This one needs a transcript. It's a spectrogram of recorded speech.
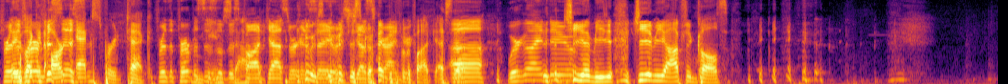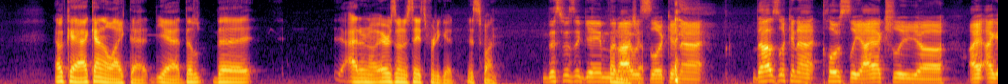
For it the was like an Arc purposes- X for tech. For the purposes of this podcast, we're going to say it it was, was just just Grindr grinder for the podcast, Uh, we're going to. GME, GME option calls. Okay, I kind of like that. Yeah, the the I don't know. Arizona State's pretty good. It's fun. This was a game Fun that I matchup. was looking at. that I was looking at closely. I actually, uh, I, I,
